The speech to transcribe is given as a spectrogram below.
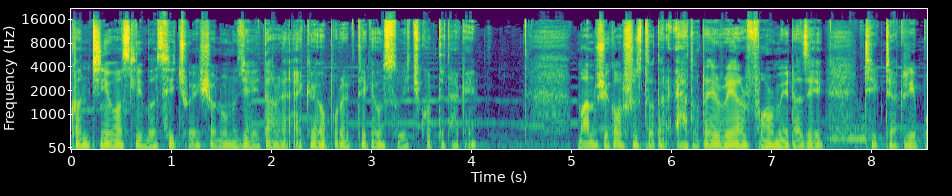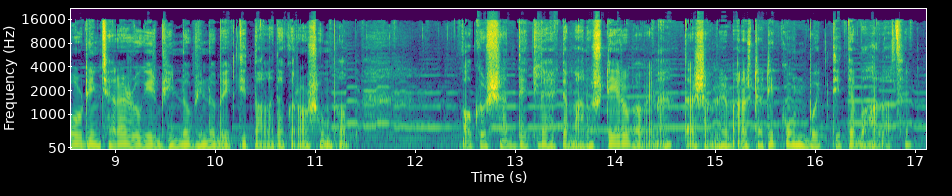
কন্টিনিউয়াসলি বা সিচুয়েশন অনুযায়ী তারা একে অপরের থেকেও সুইচ করতে থাকে। মানসিক অসুস্থতার এতটাই রেয়ার ফর্ম এটা যে ঠিকঠাক রিপোর্টিং ছাড়া রোগীর ভিন্ন ভিন্ন ব্যক্তিত্ব আলাদা করা অসম্ভব। অকস্মাৎ দেখলে একটা মানুষ টেরও পাবে না, তার সামনের মানুষটা ঠিক কোন ব্যক্তিত্বে বহাল আছে।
